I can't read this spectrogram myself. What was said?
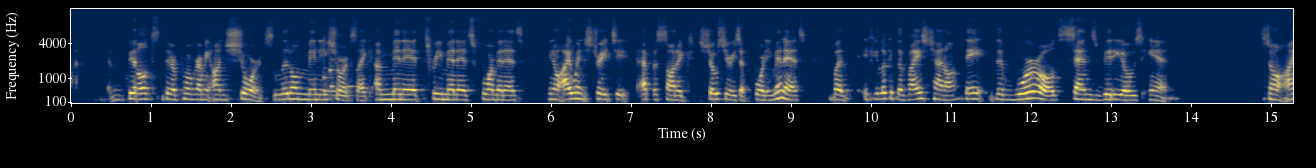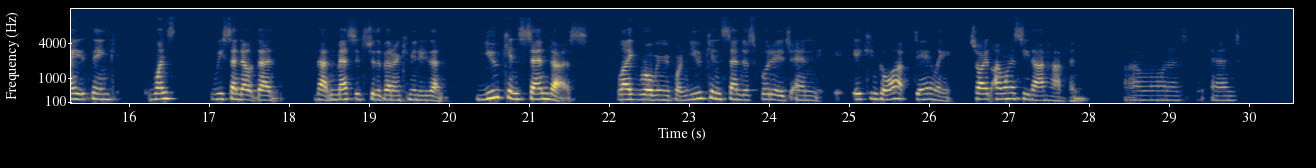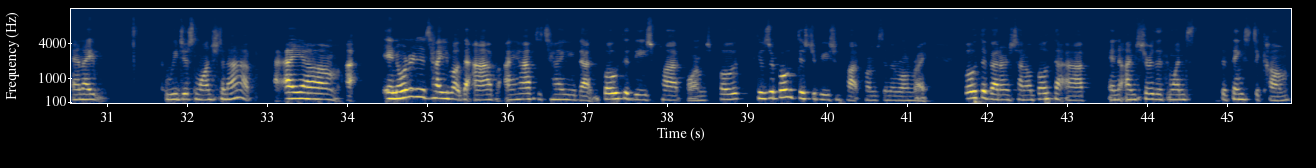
built their programming on shorts, little mini shorts, like a minute, three minutes, four minutes. You know, I went straight to episodic show series at 40 minutes. But if you look at the Vice channel, they the world sends videos in. So I think once we send out that that message to the veteran community that you can send us like roving report you can send us footage and it can go up daily so i, I want to see that happen i want to and and i we just launched an app. I um in order to tell you about the app i have to tell you that both of these platforms both because they're both distribution platforms in their own right both the veterans channel both the app and i'm sure that once the things to come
